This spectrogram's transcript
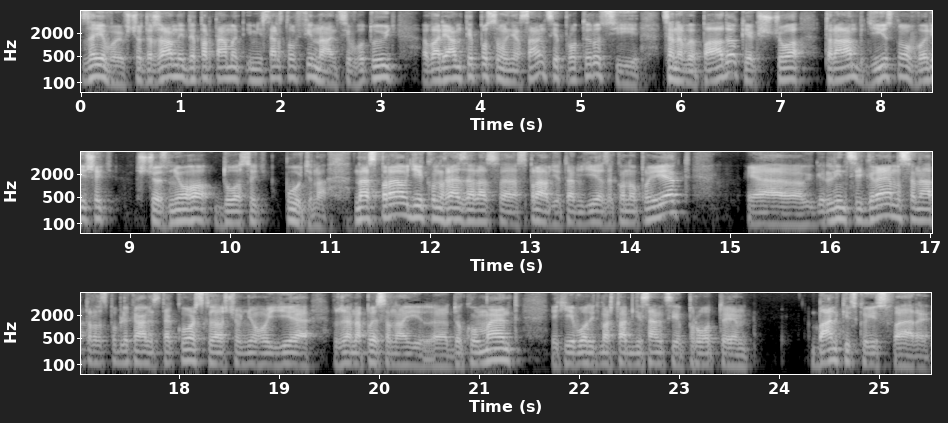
заявив, що державний департамент і міністерство фінансів готують варіанти посилення санкцій проти Росії. Це на випадок, якщо Трамп дійсно вирішить що з нього досить Путіна. Насправді конгрес зараз е, справді там є законопроєкт. Е, Лінсі Грем, сенатор республіканець, також сказав, що в нього є вже написаний е, документ, який вводить масштабні санкції проти банківської сфери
